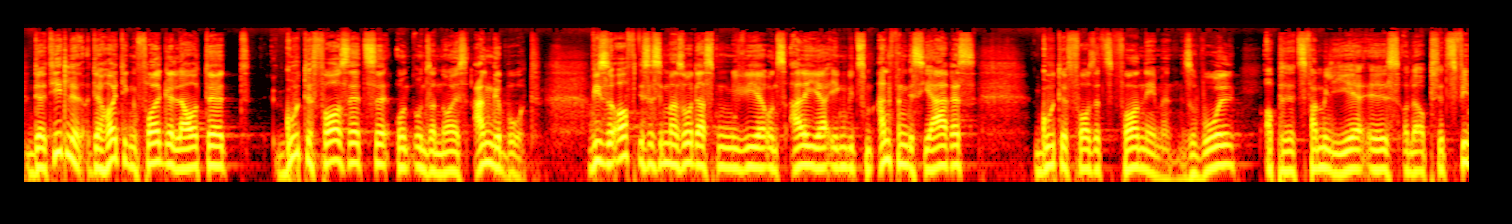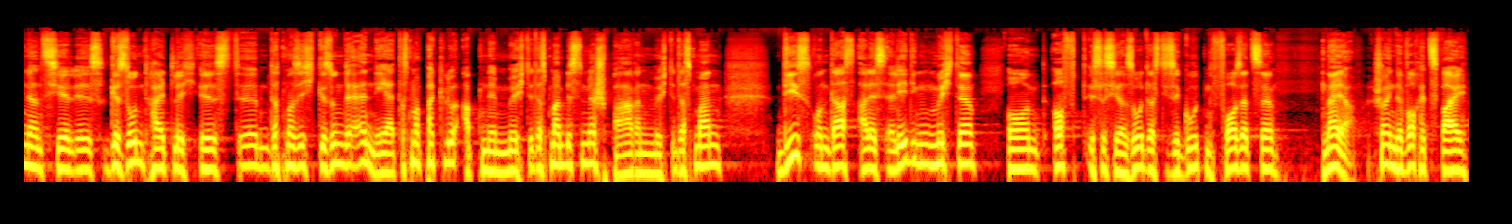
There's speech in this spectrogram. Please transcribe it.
der Titel der heutigen Folge lautet Gute Vorsätze und unser neues Angebot. Wie so oft ist es immer so, dass wir uns alle ja irgendwie zum Anfang des Jahres gute Vorsätze vornehmen. Sowohl ob es jetzt familiär ist oder ob es jetzt finanziell ist, gesundheitlich ist, ähm, dass man sich gesünder ernährt, dass man ein paar Kilo abnehmen möchte, dass man ein bisschen mehr sparen möchte, dass man dies und das alles erledigen möchte. Und oft ist es ja so, dass diese guten Vorsätze, naja, schon in der Woche zwei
